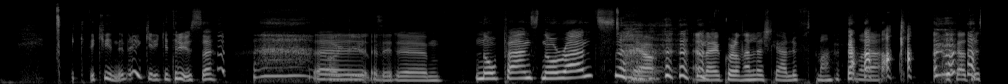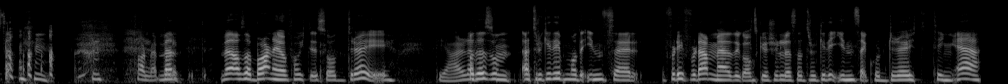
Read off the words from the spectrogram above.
Ekte kvinner bruker ikke truse. Eh, oh, eller eh, no pants, no rants. Ja. Eller hvordan ellers skal jeg lufte meg når jeg ikke har truse? På Men- Men altså, barn er jo faktisk så drøy. De er Og det. det er sånn, jeg tror ikke de på en måte innser Fordi For dem er det ganske uskyldig, så jeg tror ikke de innser hvor drøyt ting er.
